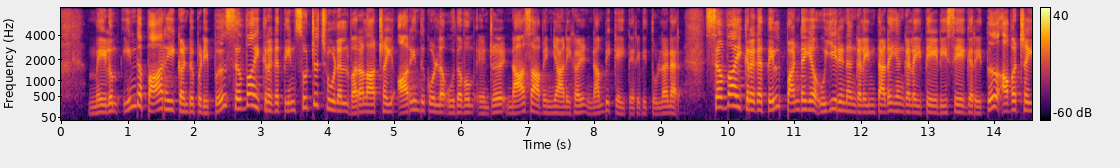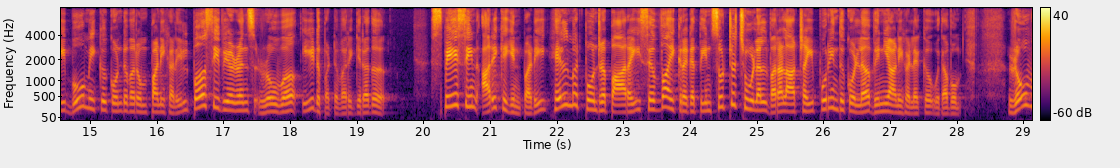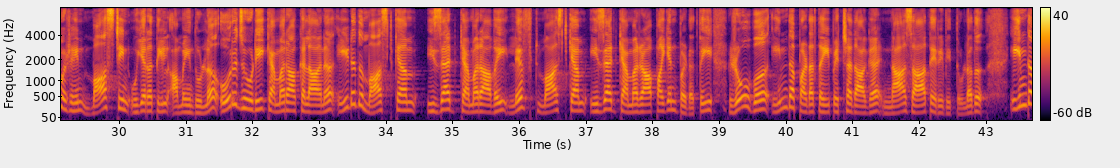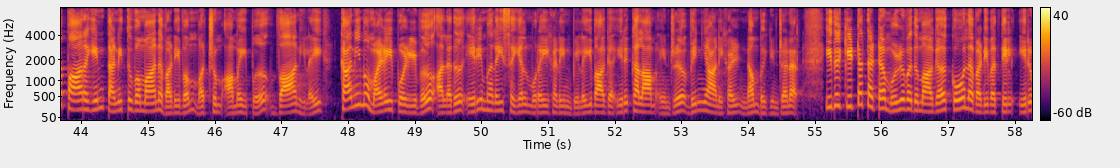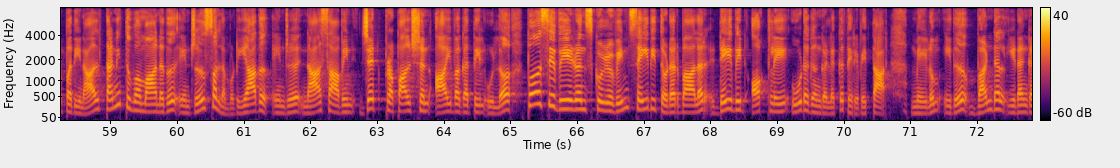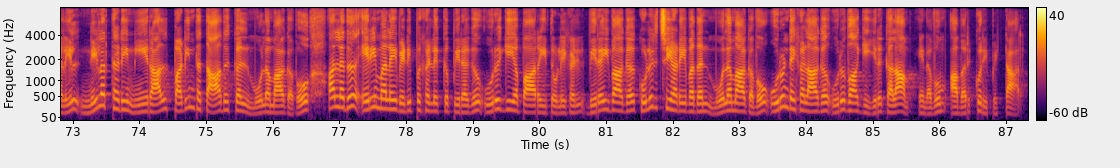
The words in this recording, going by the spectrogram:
மேலும் இந்த பாறை கண்டுபிடிப்பு செவ்வாய் கிரகத்தின் சுற்றுச்சூழல் வரலாற்றை அறிந்து கொள்ள உதவும் என்று நாசா விஞ்ஞானிகள் நம்பிக்கை தெரிவித்துள்ளனர். செவ்வாய் கிரகத்தில் பண்டைய உயிரினங்களின் தடயங்களை தேடி சேகரித்து அவற்றை பூமிக்கு கொண்டு வரும் பணிகளில் பர்சிவியரன்ஸ் ரோவர் ஈடுபட்டு வருகிறது. ஸ்பேஸின் அறிக்கையின்படி ஹெல்மெட் போன்ற பாறை செவ்வாய் கிரகத்தின் சுற்றுச்சூழல் வரலாற்றை புரிந்து கொள்ள விஞ்ஞானிகளுக்கு உதவும். ரோவரின் மாஸ்டின் உயரத்தில் அமைந்துள்ள ஒரு ஜோடி கேமராக்களான இடது மாஸ்ட் கேம் இசட் கேமராவை left mast cam Z camera பயன்படுத்தி ரோவர் இந்த படத்தை பெற்றதாக நாசா தெரிவித்துள்ளது. இந்த பாறையின் தனித்துவமான வடிவம் மற்றும் அமைப்பு வானிலை கனிம மழை பொழிவு அல்லது எரிமலை செயல்முறைகளின் விளைவாக இருக்கலாம் என்று விஞ்ஞானிகள் நம்புகின்றனர். இது கிட்டத்தட்ட முழுவதுமாக கோல வடிவத்தில் இருப்பதினால் தனித்துவமானது என்று சொல்ல முடியாது என்று நாசாவின் ஜெட் ப்ரபால்ஷன் ஆய்வகத்தில் உள்ள பர்சிவேரன்ஸ் குழுவின் செய்தி தொடர்பாளர் டேவிட் ஆக்லே ஊடகங்களுக்கு தெரிவித்தார். மேலும் இது வண்டல் இடங்களில் நிலத்தடி நீரால் படிந்த தாதுக்கள் மூலமாகவோ அல்லது எரிமலை வெடிப்புகளுக்கு பிறகு உருகிய பாறை துளிகள் விரைவாக குளிர்ச்சியடைவதன் மூலமாகவோ உருண்டைகளாக உருவாகி இருக்கலாம் எனவும் அவர் குறிப்பிட்டார்.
